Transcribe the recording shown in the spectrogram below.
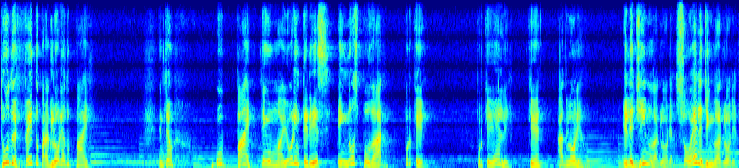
Tudo é feito para a glória do pai. Então, o pai tem o maior interesse em nos podar, por quê? Porque ele quer a glória. Ele é digno da glória, só ele é digno da glória.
